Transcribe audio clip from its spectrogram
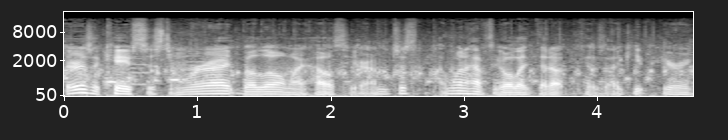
There is a cave system right below my house here. I'm just, I'm gonna have to go light that up because I keep hearing,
